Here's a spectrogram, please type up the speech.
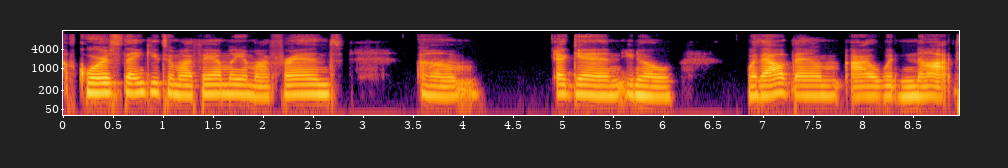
Of course, thank you to my family and my friends. Um, again, you know, without them, I would not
